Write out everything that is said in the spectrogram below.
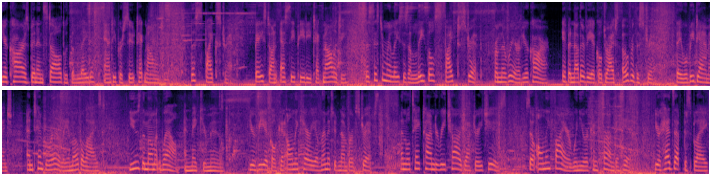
Your car has been installed with the latest anti-pursuit technology, the Spike Strip. Based on SCPD technology, the system releases a lethal spiked strip from the rear of your car. If another vehicle drives over the strip, they will be damaged and temporarily immobilized. Use the moment well and make your move. Your vehicle can only carry a limited number of strips and will take time to recharge after each use, so only fire when you are confirmed a hit. Your heads-up display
